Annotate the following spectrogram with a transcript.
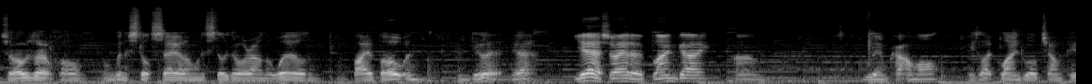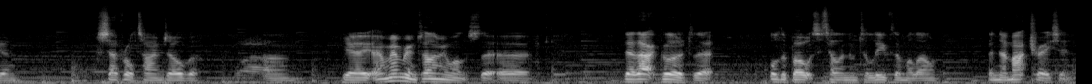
So I was like, well, I'm going to still sail. I'm going to still go around the world and, and buy a boat and, and do it. Yeah. Yeah, so I had a blind guy, um, Liam Cattermole. He's like blind world champion several times over. Wow. Um, yeah, I remember him telling me once that uh, they're that good that other boats are telling them to leave them alone. And they're match racing.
